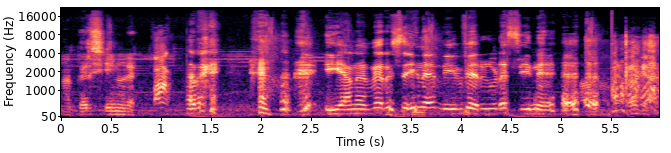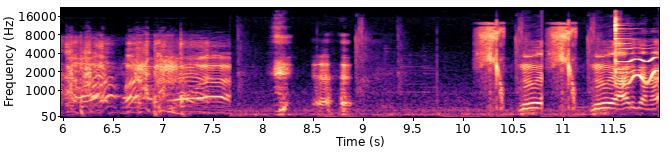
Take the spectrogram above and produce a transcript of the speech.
నా పేరు సీనులే. అరే ఈయన పేరు సీనే నీ పేరు కూడా సీనే. నువ్వు నువ్వు ఆడికనా?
